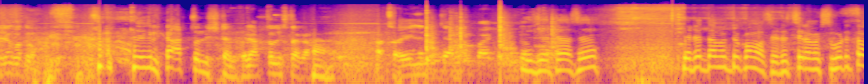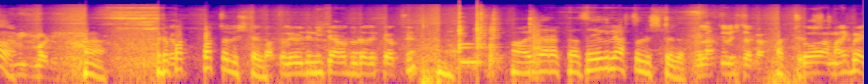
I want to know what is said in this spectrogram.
এটা কত? এগুলি আটচল্লিশ টাকা। এটা আটচল্লিশ টাকা। হ্যাঁ। আচ্ছা এই যে নিচে আরও কয়েকটা এই যে এটা আছে এটার দাম একটু কম আছে এটা সিরামিক্স বডি তো? সিরামিক বডি হ্যাঁ এটা পাঁচ- পাঁচচল্লিশ টাকা। আসলে ওই যে নিচে আরও দুটো দেখতে পাচ্ছে। হ্যাঁ এই যে আরেকটা আছে এগুলি আটচল্লিশ টাকা। এগুলো আটচল্লিশ টাকা। তো মানিক ভাই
